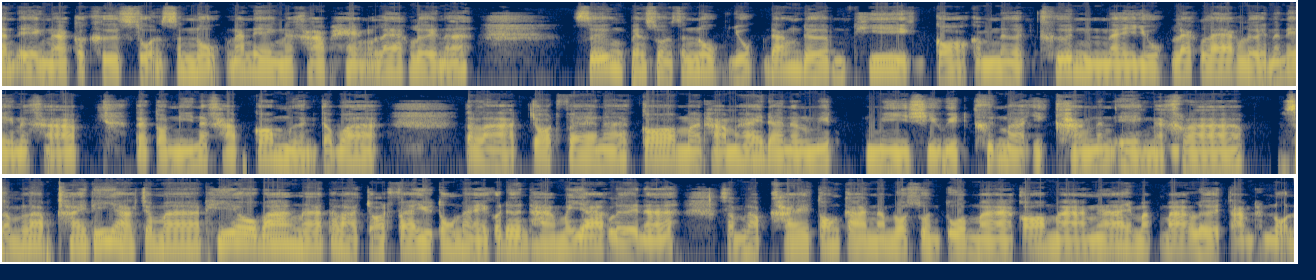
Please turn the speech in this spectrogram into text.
นั่นเองนะ ก็คือสวนสนุกนั่นเองนะครับ แห่งแรกเลยนะ ซึ่งเป็นสวนสนุกยุคดั้งเดิมที่ก่อกำเนิดขึ้นในยุคแรก ๆ เลยนั่นเองนะครับ แต่ตอนนี้นะครับก็เหมือนกับว่าตลาดจอร์ดแฟร์นะ ก็มาทำให้ไดนนามิดมีชีวิตขึ้นมาอีกครั้งนั่นเองนะครับ สำหรับใครที่อยากจะมาเที่ยวบ้างนะ ตลาดจอร์ดแฟร์อยู่ตรงไหนก็เดินทางไม่ยากเลยนะสำหรับใครต้องการนำรถส่วนตัวมาก็มาง่ายมาก ๆ เลยตามถนน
